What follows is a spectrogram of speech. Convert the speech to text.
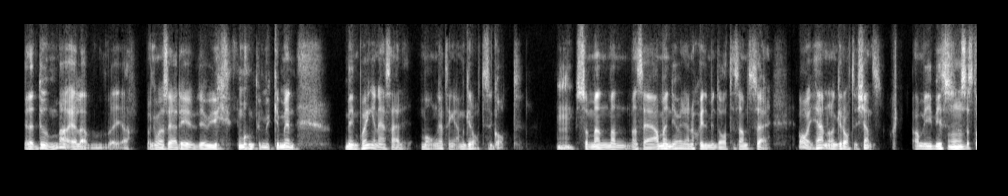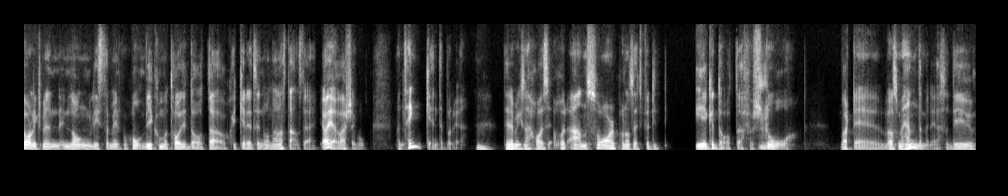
eller dumma eller ja, vad kan man säga? Det är, det är ju mångt och mycket men, men poängen är så här, många tänker att gratis är gott. Mm. Så man, man, man säger, ja men jag vill gärna skydda min data samtidigt så här, oj här är någon gratistjänst. Ja, vi, vi, Mm. Så står liksom en, en lång lista med information. Vi kommer att ta ditt data och skicka det till någon annanstans. Där. Ja, ja, varsågod. Man tänker inte på det. Mm. Det är liksom har, har ett ansvar på något sätt för ditt eget data, förstå vart det, vad som händer med det. Så det är ju,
